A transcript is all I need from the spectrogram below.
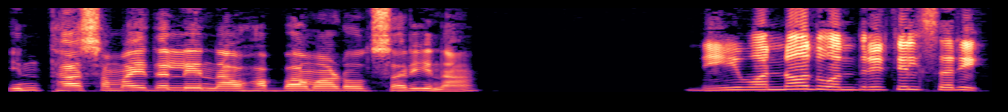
ಇಂಥ ಸಮಯದಲ್ಲಿ ನಾವು ಹಬ್ಬ ಮಾಡೋದು ಸರಿನಾ? ನೀವನ್ನೋದು ಒಂದ್ ರೀತಿಲಿ ಸರಿ.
